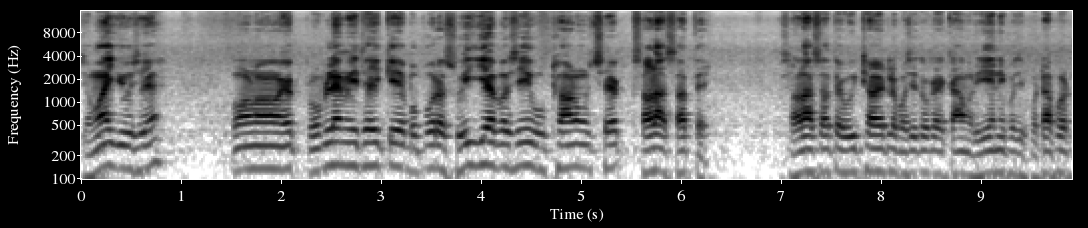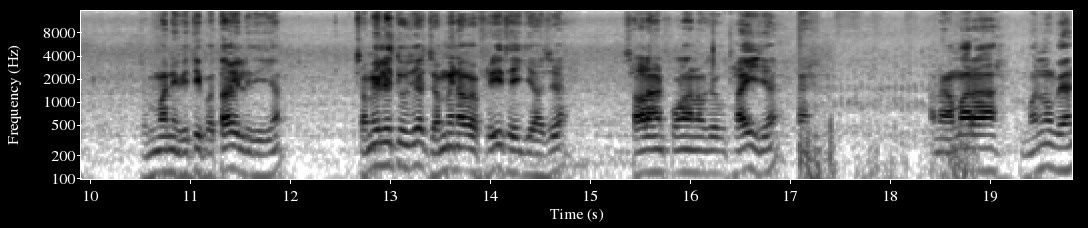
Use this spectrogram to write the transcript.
જમાઈ ગયું છે. પણ એક પ્રોબ્લેમ એ થઈ કે બપોરે સૂઈ ગયા પછી ઉઠાણું છે સાડા સાતે. સાડા સાતે ઉઠ્યા એટલે પછી તો કાંઈ કામ રહીએ નહીં. પછી ફટાફટ જમવાની વિધિ પતાવી લીધી છે. જમી લીધું છે. જમીન હવે ફ્રી થઈ ગયા છે. સાડા આઠ પોણાનો જેવું થાય છે. અને અમારા મનુબેન,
